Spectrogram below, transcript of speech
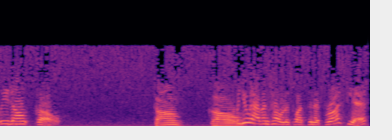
we don't go. Don't go. Well, you haven't told us what's in it for us yet.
